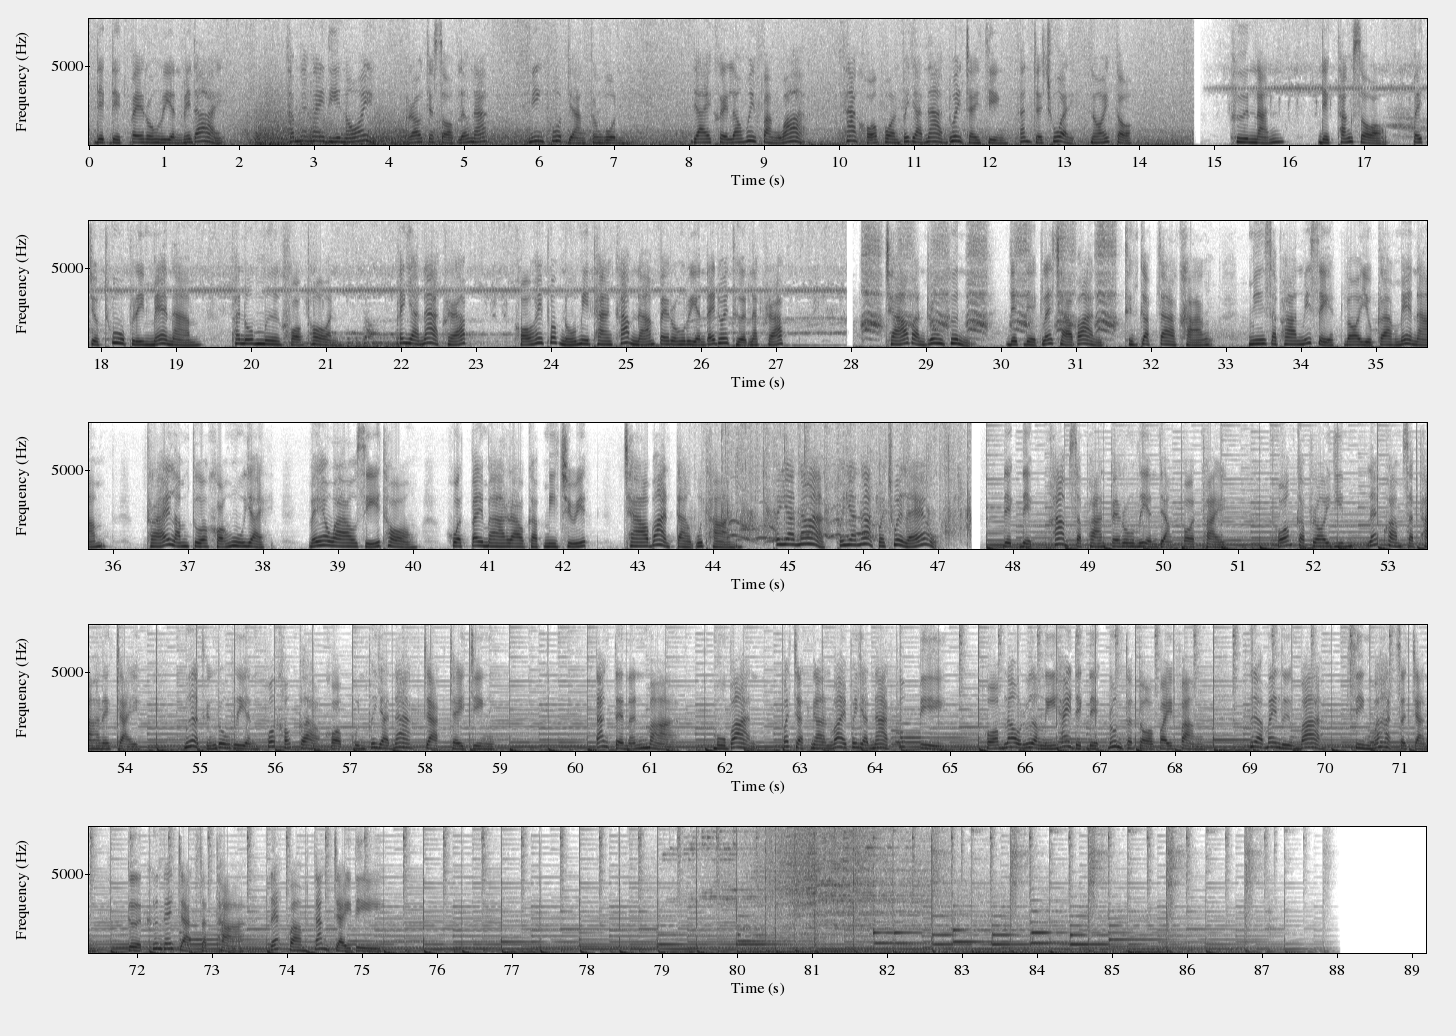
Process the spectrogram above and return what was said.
เด็กๆไปโรงเรียนไม่ได้ ทำยังไงดีน้อย เราจะสอบแล้วนะ มิ่งพูดอย่างกังวล ยายเคยเล่าให้ฟังว่า ถ้าขอพรพญานาคด้วยใจจริง ท่านจะช่วยน้อยตอบคืนนั้น เด็กทั้งสอง ไปจุดธูปริมแม่น้ำพนมมือขอพรพญานาคครับขอให้พวกหนูมีทางข้ามน้ำไปโรงเรียนได้ด้วยเถิดนะครับ เช้าวันรุ่งขึ้น เด็กๆและชาวบ้านถึงกับตาค้าง มีสะพานวิเศษลอยอยู่กลางแม่น้ำคล้ายลำตัวของงูใหญ่แวววาวสีทองหวดไปมาราวกับมีชีวิต ชาวบ้านต่างอุทาน พญานาคพญานาคมาช่วยแล้ว เด็กๆข้ามสะพานไปโรงเรียนอย่างปลอดภัย พร้อมกับรอยยิ้มและความศรัทธาในใจ เมื่อถึงโรงเรียนพวกเขากล่าวขอบคุณพญานาคจากใจจริง ตั้งแต่นั้นมา หมู่บ้านก็จัดงานไหว้พญานาคทุกปี พร้อมเล่าเรื่องนี้ให้เด็กๆ รุ่นต่อๆไปฟัง เพื่อไม่ลืมว่า สิ่งมหัศจรรย์เกิดขึ้นได้จากศรัทธาและความตั้งใจดี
